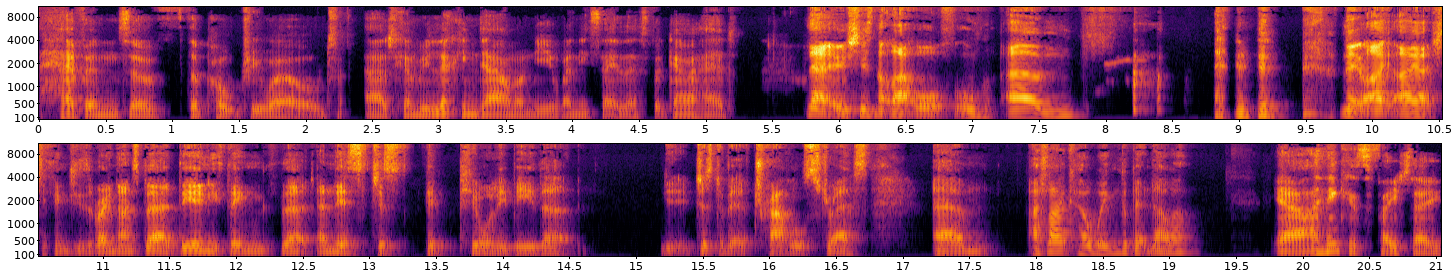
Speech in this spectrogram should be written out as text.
heavens of the poultry world. Uh, she's gonna be looking down on you when you say this, but go ahead. No, she's not that awful. Um, no, I, I actually think she's a very nice bird. The only thing that, and this just could purely be that just a bit of travel stress. Um, I'd like her wing a bit lower. Yeah, I think it's a photo.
